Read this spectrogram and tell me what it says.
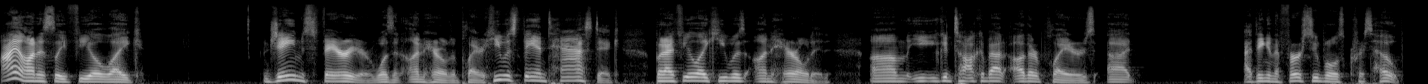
I honestly feel like James Farrior was an unheralded player. He was fantastic, but I feel like he was unheralded. Um, you, you, could talk about other players. Uh, I think in the first Super Bowl was Chris Hope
